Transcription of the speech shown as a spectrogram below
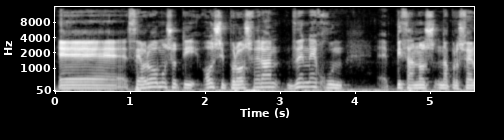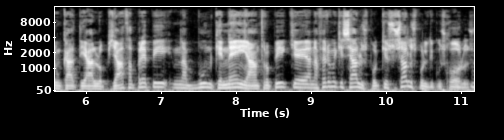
Ε, θεωρώ όμως ότι όσοι πρόσφεραν δεν έχουν ε, πιθανώς να προσφέρουν κάτι άλλο πια. Θα πρέπει να μπουν και νέοι άνθρωποι και αναφέρομαι και, σε άλλους, και στους άλλους πολιτικούς χώρους.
